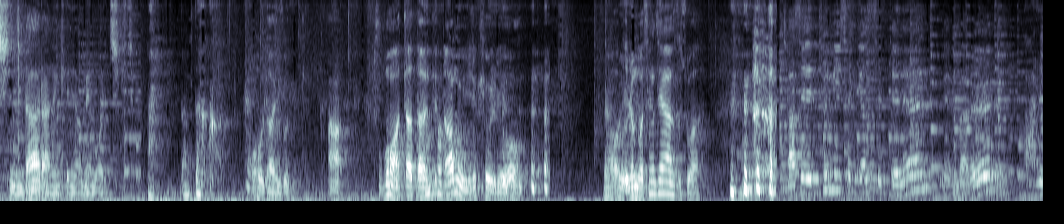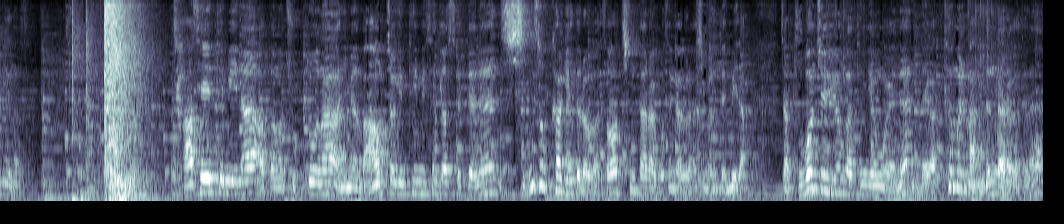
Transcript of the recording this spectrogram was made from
친다라는 개념의 머리치기죠. 땀 닦고. 어, 나 이거 아 두 번 왔다 갔다 하는데 땀을 이렇게 흘려. 어, 이런 거 생생해서 좋아. 자세 틈이 생겼을 때는 왼발을 빠르게 넣어서. 자세 틈이나 어떤 죽도나 아니면 마음적인 틈이 생겼을 때는 신속하게 들어가서 친다라고 생각을 하시면 됩니다. 자, 두 번째 유형 같은 경우에는 내가 틈을 만든다라고 하잖아요.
